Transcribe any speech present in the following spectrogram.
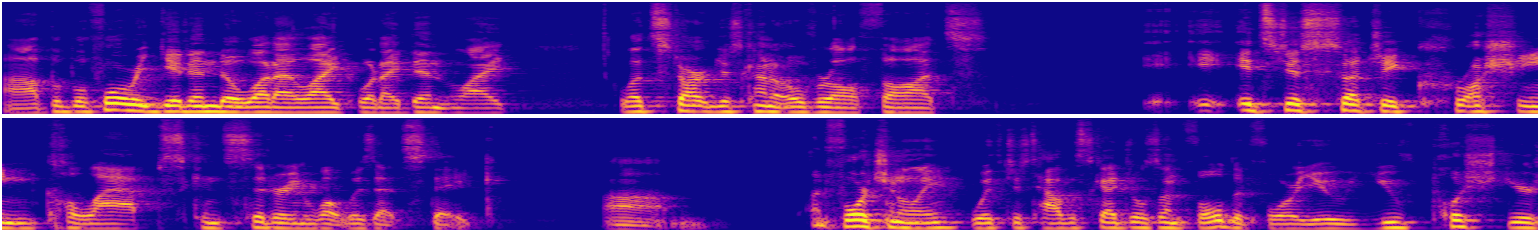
Uh, but before we get into what I liked, what I didn't like, let's start just kind of overall thoughts. It's just such a crushing collapse considering what was at stake. Um, unfortunately, with just how the schedule's unfolded for you, you've pushed your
